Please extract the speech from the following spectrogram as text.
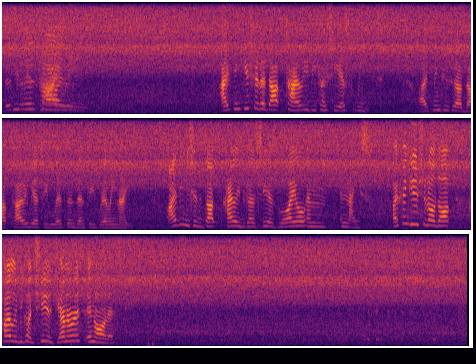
This is Kylie. I think you should adopt Kylie because she is sweet. I think you should adopt Kylie because she listens and she's really nice. I think you should adopt Kylie because she is loyal and, and nice. I think you should adopt Kylie because she is generous and honest.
